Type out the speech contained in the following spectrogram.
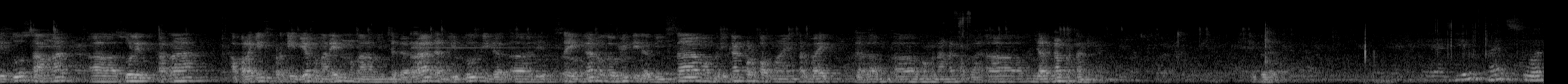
itu sangat uh, sulit karena apalagi seperti dia kemarin mengalami cedera dan itu tidak uh, sehingga Nozomi tidak bisa memberikan performa yang terbaik dalam uh, memenangkan uh, menjalankan pertandingan. Itu Max, what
